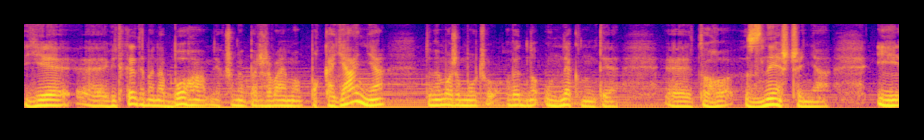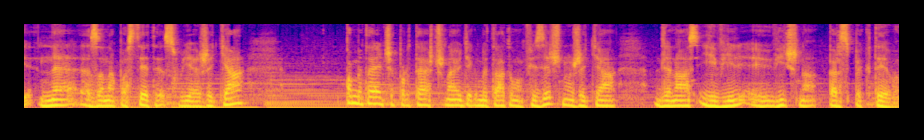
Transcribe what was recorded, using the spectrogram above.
є е, відкритими на Бога, якщо ми переживаємо покаяння, то ми можемо видно уникнути того знищення і не занапастити своє життя пам'ятаючи про те, що навіть як ми тратимо фізичне життя, для нас є вічна перспектива.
